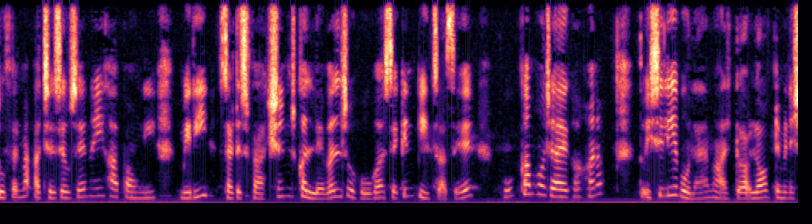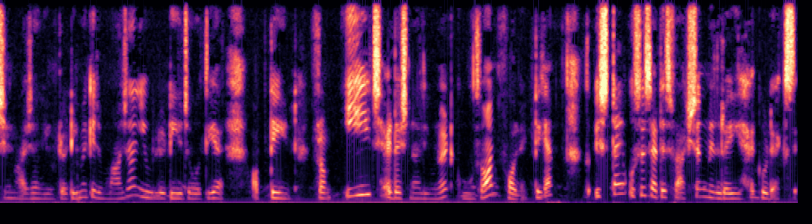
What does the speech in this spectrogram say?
तो फिर मैं अच्छे से उसे नहीं खा पाऊँगी। मेरी सेटिस्फैक्शन का लेवल जो होगा सेकेंड पिज़्ज़ा से वो कम हो जाएगा, है ना? तो इसीलिए बोला है law of diminishing marginal utility में कि जो मार्जिनल यूटिलिटी जो होती है obtain from each additional unit goes on following ठीक है? तो इस टाइम उसे सेटिस्फैक्शन मिल रही है गुड एक्स से।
